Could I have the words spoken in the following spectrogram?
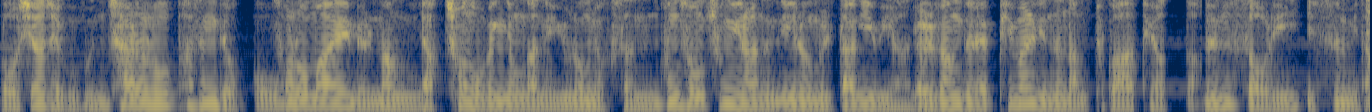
러시아 제국은 차르로 파생되었고 서로마의 멸망 후 약 1500년간의 유럽 역사는 풍성충이라는 이름을 따기 위한 열강들의 피말리는 암투가 되었다 는 썰이 있습니다.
